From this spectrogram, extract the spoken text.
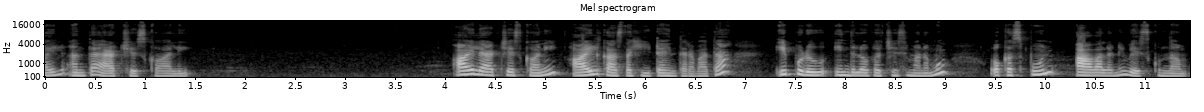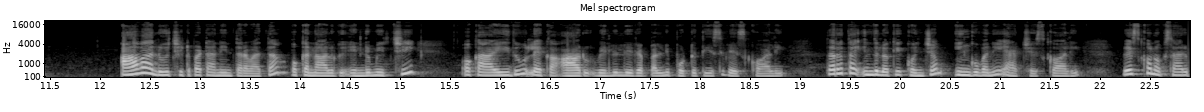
ఆయిల్ అంతా యాడ్ చేసుకోవాలి. ఆయిల్ యాడ్ చేసుకొని ఆయిల్ కాస్త హీట్ అయిన తర్వాత ఇప్పుడు ఇందులోకి వచ్చేసి మనము ఒక స్పూన్ ఆవాలని వేసుకుందాం. ఆవాలు చిటపటానిన తర్వాత ఒక నాలుగు ఎండుమిర్చి ఒక ఐదు లేక ఆరు వెల్లుల్లి రెబ్బల్ని పొట్టు తీసి వేసుకోవాలి. తర్వాత ఇందులోకి కొంచెం ఇంగువని యాడ్ చేసుకోవాలి. వేసుకొని ఒకసారి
